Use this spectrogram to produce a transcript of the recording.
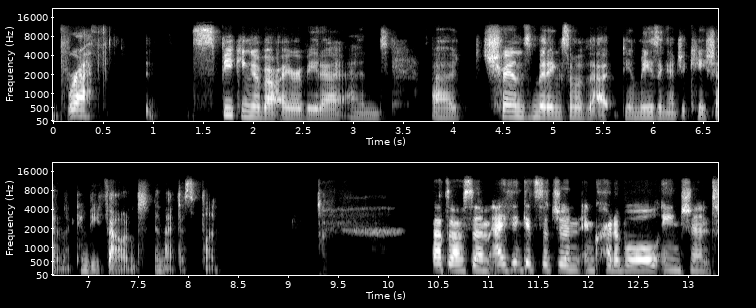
breath speaking about Ayurveda and uh, transmitting some of that the amazing education that can be found in that discipline. That's awesome. I think it's such an incredible ancient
